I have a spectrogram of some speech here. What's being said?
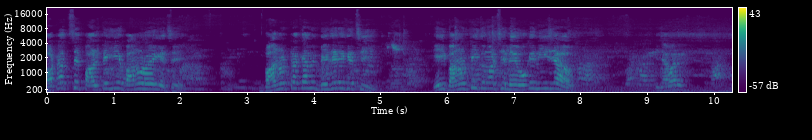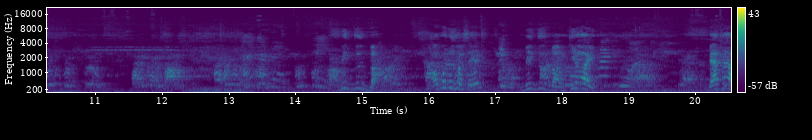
হঠাৎ সে পাল্টে গিয়ে বানর হয়ে গেছে। বানরটাকে আমি বেঁধে রেখেছি। এই বানরটি তোমার ছেলে, ওকে নিয়ে যাও। যাবার বিদ্যুৎ বাম। অবরোধ হোসেন, বিদ্যুৎ বাম, কি হয়? ব্যথা,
